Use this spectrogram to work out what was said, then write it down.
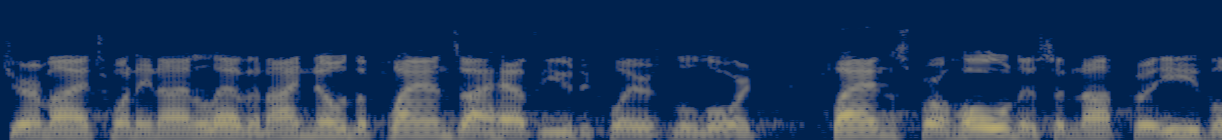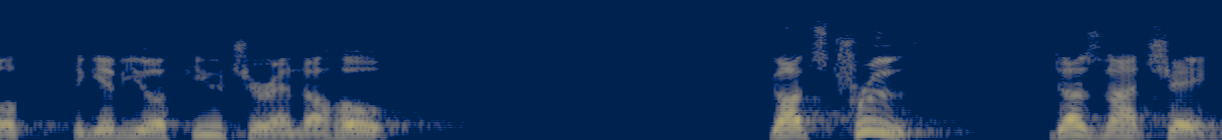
Jeremiah 29 11, I know the plans I have for you, declares the Lord plans for wholeness and not for evil, to give you a future and a hope. God's truth does not change.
